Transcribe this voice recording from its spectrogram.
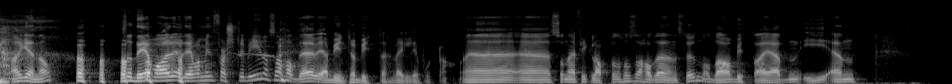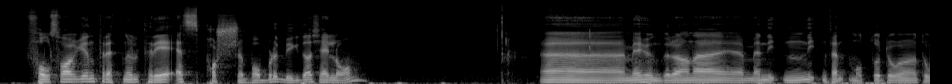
Ja. Så det var, det var, min første bil. Og så hadde jeg Jeg begynte å bytte veldig fort. da eh, eh, Så når jeg fikk lappen, sånn, så hadde jeg den en stund. Og da bytta jeg den i en Volkswagen 1303 S Porsche-boble bygd av Kjell Laaen. Eh, med, 100, nei, med 1915-motor, 2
